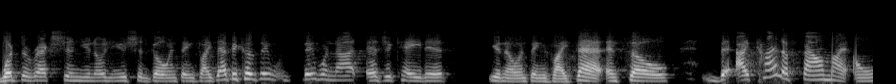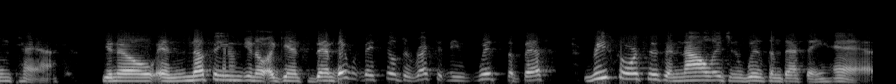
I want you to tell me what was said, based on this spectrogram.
what direction, you know, you should go and things like that because they they were not educated you know, and things like that. And so the, I kind of found my own path, you know, and nothing, you know, against them. They they still directed me with the best resources and knowledge and wisdom that they had.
